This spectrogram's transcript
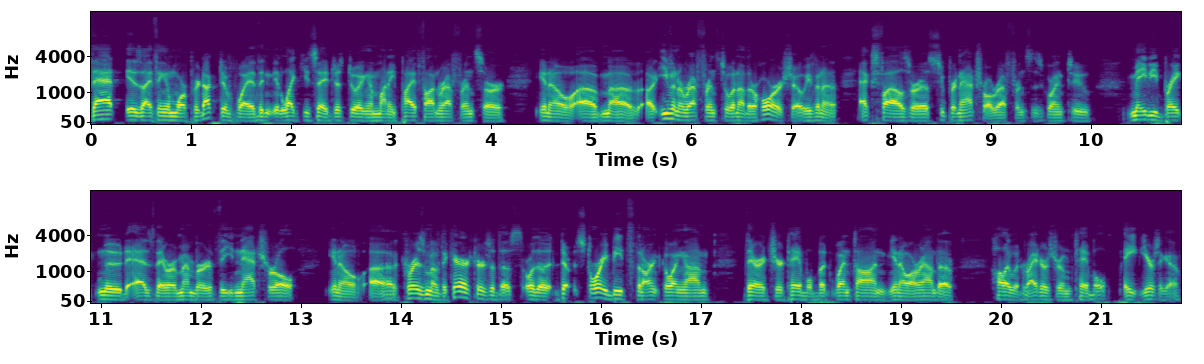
That is, I think, a more productive way than, like you say, just doing a Monty Python reference or you know, um, uh, uh, even a reference to another horror show, even a X Files or a Supernatural reference is going to maybe break mood as they remember the natural, you know, uh, charisma of the characters or the or the story beats that aren't going on there at your table, but went on, you know, around a Hollywood writers' room table eight years ago.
